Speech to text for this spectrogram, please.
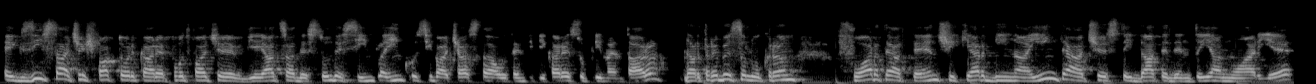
există acești factori care pot face viața destul de simplă, inclusiv această autentificare suplimentară, dar trebuie să lucrăm foarte atent și chiar dinaintea acestei date de 1 ianuarie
